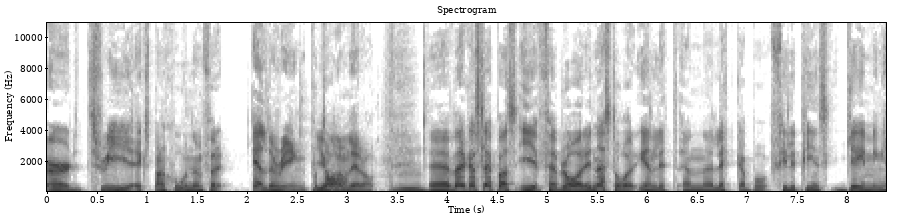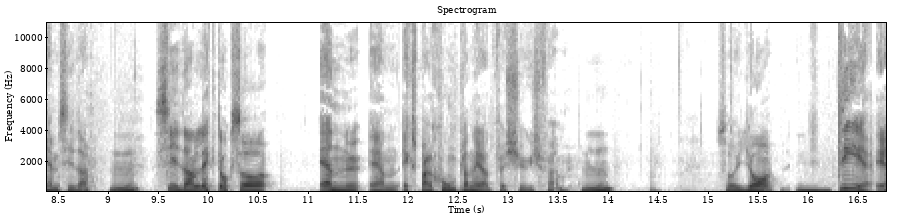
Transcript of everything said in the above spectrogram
Earth 3, expansionen för Elden Ring, på Ja. tal om det då. Eh, verkar släppas i februari nästa år enligt en läcka på filippinsk gaming-hemsida. Mm. Sidan läckte också ännu en expansion planerad för 2025. Mm. Så ja, det är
